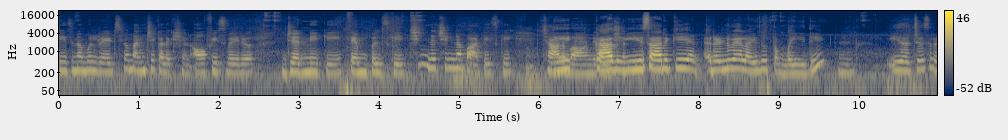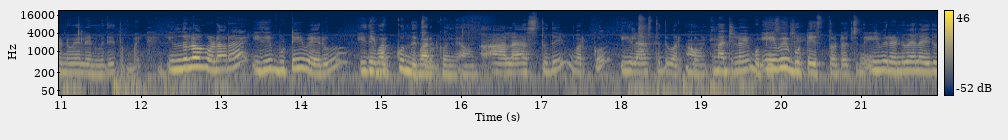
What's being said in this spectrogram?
రీజనబుల్ రేట్స్లో మంచి కలెక్షన్. ఆఫీస్ వేర్ జర్నీకి టెంపుల్స్కి చిన్న చిన్న పార్టీస్కి చాలా బాగుంది కాదు ఈసారికి రెండు వేల ఐదు తొంభై ఇది ఇది వచ్చేసి రెండు వేల ఎనిమిది తొంభై. ఇందులో కూడా ఇది బుటీ వేరు ఇది వర్క్ ఉంది వర్క్ ఉంది ఆ లాస్ట్ది వర్క్ ఈ లాస్ట్ది వర్క్ మధ్యలో ఇవి బుటీస్ తోటి వచ్చింది. ఇవి రెండు వేల ఐదు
